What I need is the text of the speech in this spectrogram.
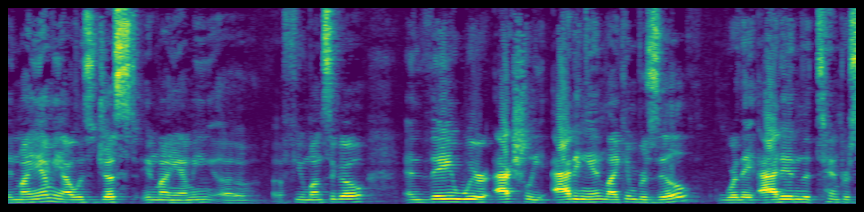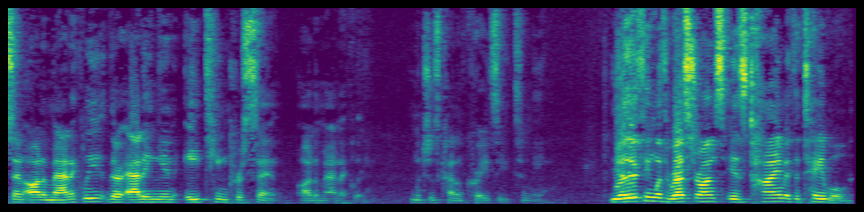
in Miami, I was just in Miami uh, a few months ago, and they were actually adding in, like in Brazil, where they add in the 10% automatically, they're adding in 18% automatically, which is kind of crazy to me. The other thing with restaurants is time at the table.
